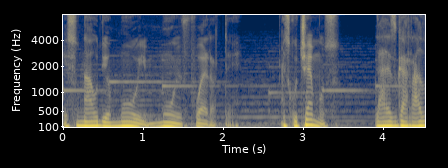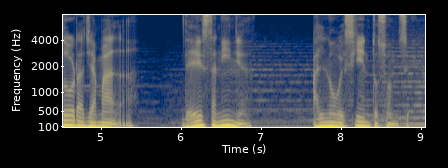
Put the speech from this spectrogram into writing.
es un audio muy, muy fuerte. Escuchemos la desgarradora llamada de esta niña al 911.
